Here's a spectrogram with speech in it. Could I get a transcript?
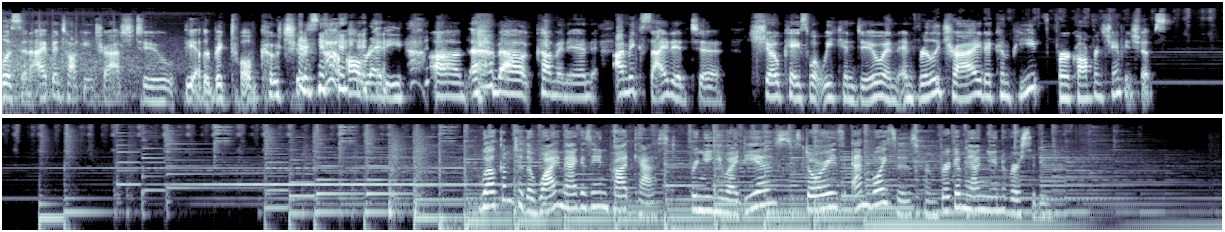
Listen, I've been talking trash to the other Big 12 coaches already um, about coming in. I'm excited to showcase what we can do and, and really try to compete for conference championships. Welcome to the Y Magazine podcast, bringing you ideas, stories, and voices from Brigham Young University.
